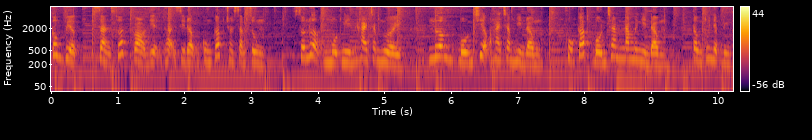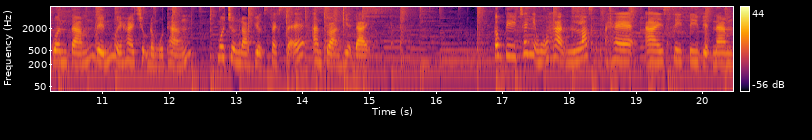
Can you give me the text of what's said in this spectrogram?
Công việc sản xuất vỏ điện thoại di động cung cấp cho Samsung, số lượng 1.200 người, lương 4 triệu 200 nghìn đồng, phụ cấp 450 nghìn đồng, tổng thu nhập bình quân 8 đến 12 triệu đồng một tháng, môi trường làm việc sạch sẽ, an toàn hiện đại. Công ty trách nhiệm hữu hạn Lux Hair ICT Việt Nam,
